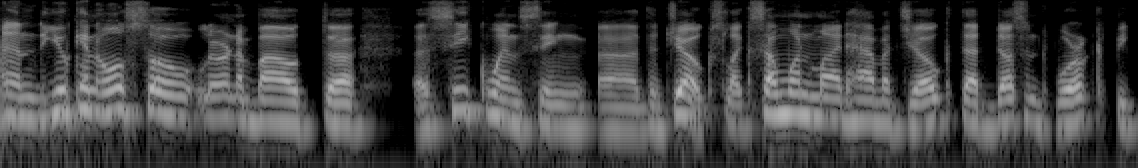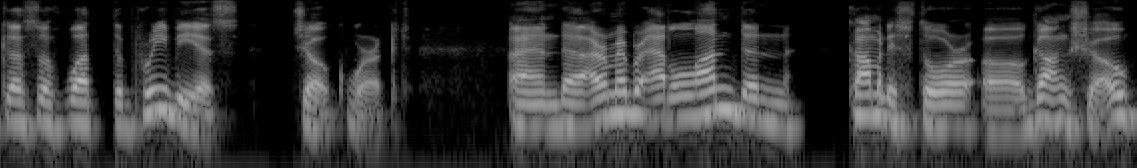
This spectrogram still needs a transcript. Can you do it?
And you can also learn about uh, uh, sequencing uh, the jokes. Like someone might have a joke that doesn't work because of what the previous joke worked. And uh, I remember at a London comedy store, uh, Gong Show,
